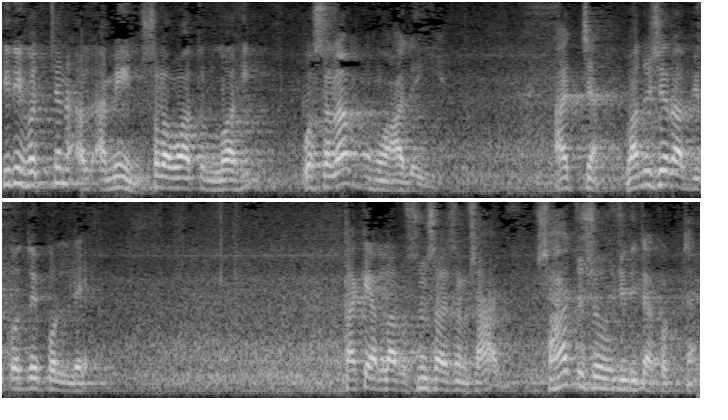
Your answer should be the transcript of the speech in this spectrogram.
তিনি হচ্ছেন আল আমিন সালাওয়াতুল্লাহি ওসালাম আলাই আচ্ছা মানুষেরা বিপদে পড়লে তাকে আল্লাহ রসুন সাহায্য সাহায্য সহযোগিতা করতেন।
